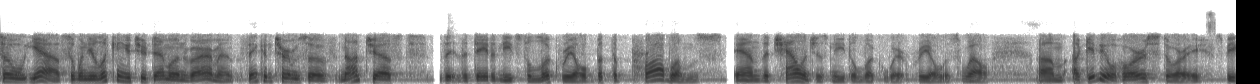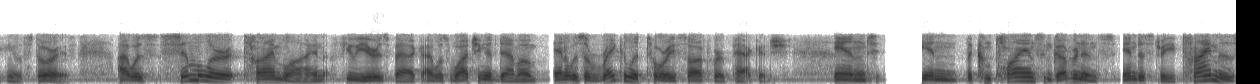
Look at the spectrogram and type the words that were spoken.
So, yeah, so when you're looking at your demo environment, think in terms of not just the, the data needs to look real, but the problems and the challenges need to look real as well. Um, I'll give you a horror story, speaking of stories. I was similar timeline a few years back. I was watching a demo, and it was a regulatory software package. And in the compliance and governance industry, time is,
